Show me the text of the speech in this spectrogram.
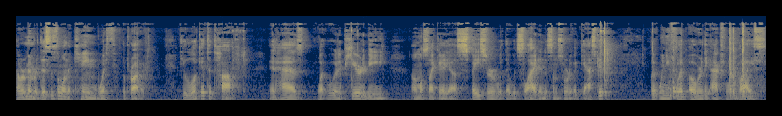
Now remember, this is the one that came with the product. If you look at the top, it has what would appear to be almost like a, a spacer that would slide into some sort of a gasket. But when you flip over the actual device,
